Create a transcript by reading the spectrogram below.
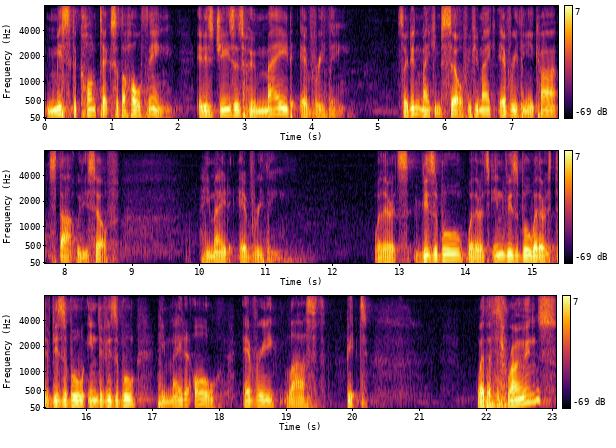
miss the context of the whole thing. It is Jesus who made everything. So he didn't make himself. If you make everything, you can't start with yourself. He made everything. Whether it's visible, whether it's invisible, whether it's divisible, indivisible, he made it all. Every last bit. Whether thrones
